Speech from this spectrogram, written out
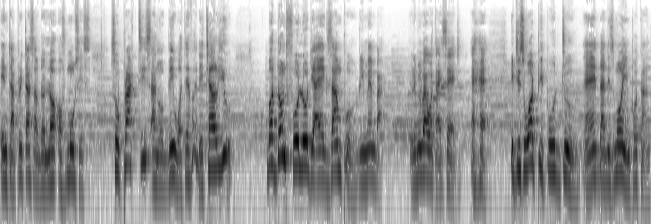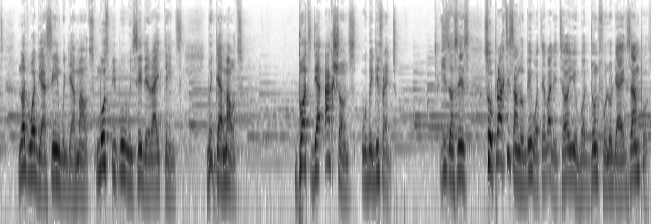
interpreters of the law of Moses. So practice and obey whatever they tell you. But don't follow their example. Remember, remember what I said. It is what people do eh, that is more important, not what they are saying with their mouths. Most people will say the right things with their mouths, but their actions will be different. Jesus says, So practice and obey whatever they tell you, but don't follow their examples,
